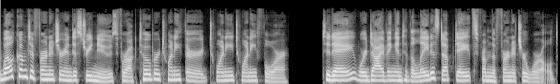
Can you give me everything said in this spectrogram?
Welcome to Furniture Industry News for October 23rd, 2024. Today, we're diving into the latest updates from the furniture world.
